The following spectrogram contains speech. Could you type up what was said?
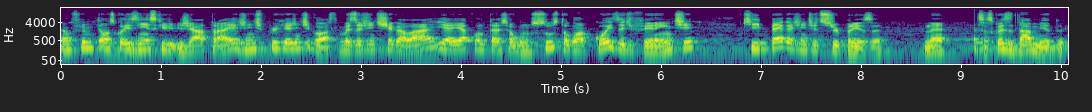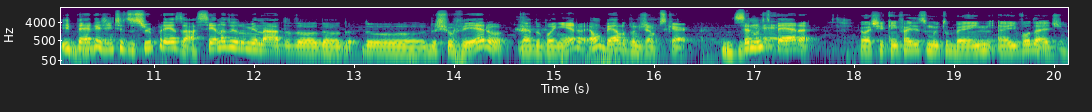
É um filme que tem umas coisinhas que já atrai a gente porque a gente gosta. Mas a gente chega lá e aí acontece algum susto, alguma coisa diferente que pega a gente de surpresa, né? Essas coisas dá medo. E pega a gente de surpresa. A cena do iluminado do, do, do, do- do chuveiro, né, do banheiro, é um belo de um jumpscare. Você não espera. Eu acho que quem faz isso muito bem é Evil Dead.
